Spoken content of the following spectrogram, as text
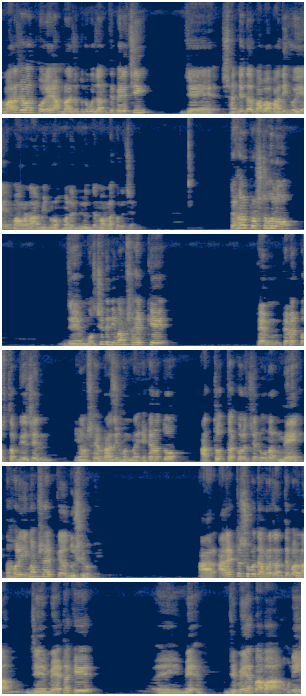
তো মারা যাওয়ার পরে আমরা যতটুকু জানতে পেরেছি যে সঞ্জিদার বাবা বাদী হয়ে মাওলানা আমিনুর রহমানের বিরুদ্ধে মামলা করেছেন। তো এখন প্রশ্ন হলো যে মসজিদের ইমাম সাহেবকে প্রেম, প্রেমের প্রস্তাব দিয়েছেন ইমাম সাহেব রাজি হন নাই। এখানে তো আত্মহত্যা করেছেন ওনার মেয়ে, তাহলে ইমাম সাহেব কেন দোষী হবে? আর আরেকটা সুবাদে আমরা জানতে পারলাম যে মেয়েটাকে এই মেয়ে যে মেয়ের বাবা উনি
